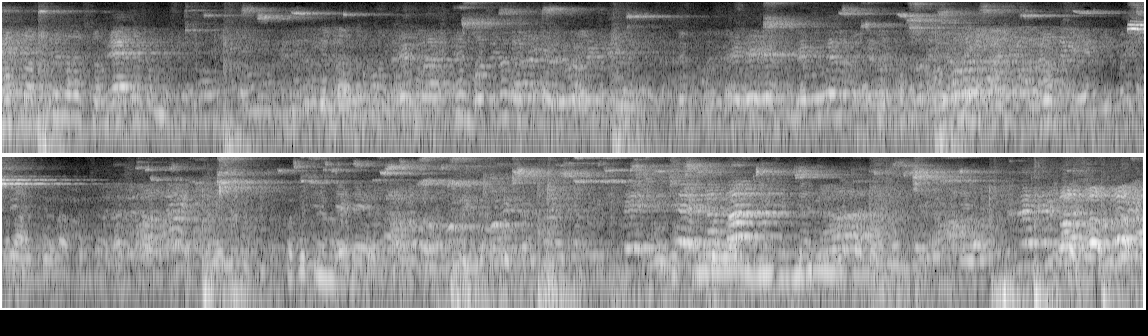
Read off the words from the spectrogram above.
Toplamda federasyon. En başına kadar Go, go, go!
